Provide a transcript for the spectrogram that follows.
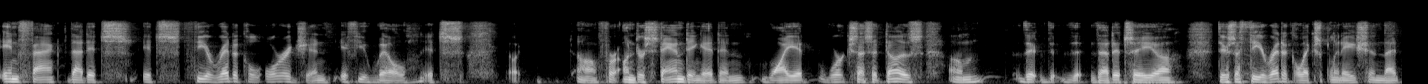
in fact, that its its theoretical origin, if you will, its uh, for understanding it and why it works as it does. Um, that it's a uh, there's a theoretical explanation that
